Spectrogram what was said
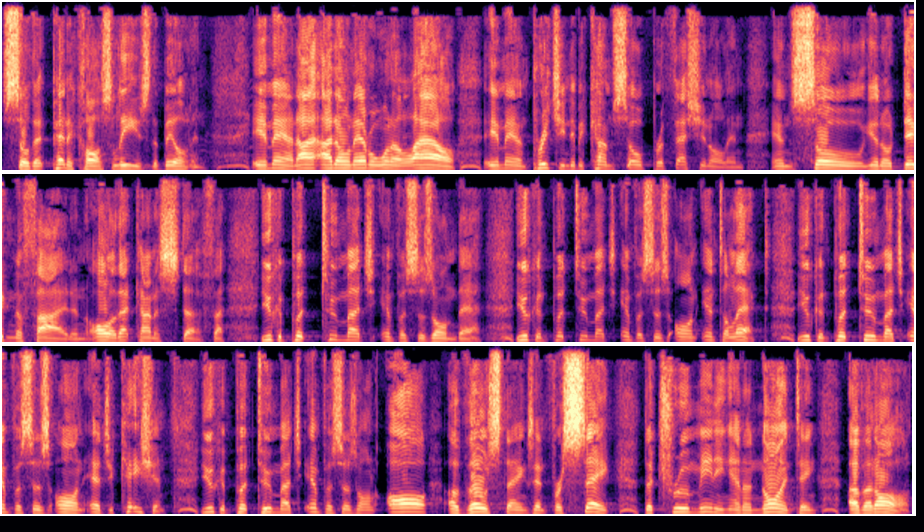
so that Pentecost leaves the building. Amen. I, I don't ever want to allow, amen, preaching to become so professional and, and so, you know, dignified and all of that kind of stuff. Uh, you could put too much emphasis on that. You can put too much emphasis on intellect. You can put too much emphasis on education. You could put too much emphasis on all of those things and forsake the true meaning and anointing of it all.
